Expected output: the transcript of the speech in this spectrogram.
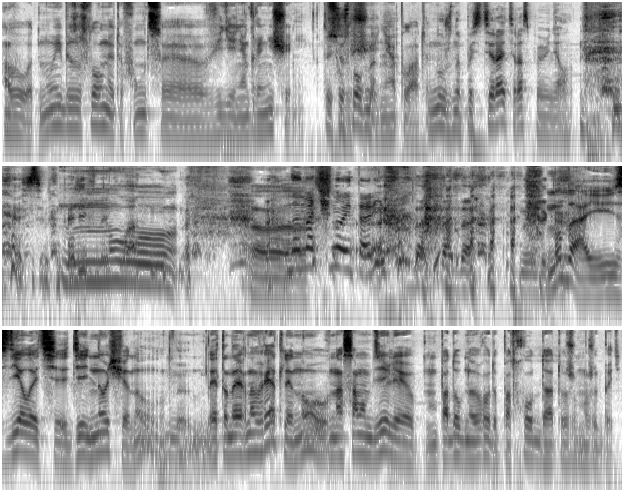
Вот. Ну и, безусловно, это функция введения ограничений. То есть, условно, оплаты. нужно постирать, раз поменял ну, э, На ночной тариф. Да, да, Ну да, и сделать день-ночи, ну, это, наверное, вряд ли, но на самом деле подобного рода подход, да, тоже может быть.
